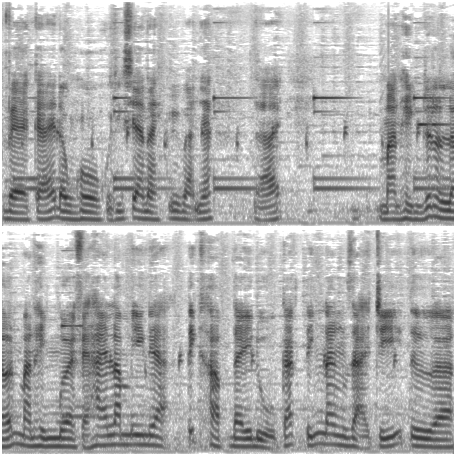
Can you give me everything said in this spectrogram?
về cái đồng hồ của chiếc xe này quý vị bạn nhé. Đấy. Màn hình rất là lớn màn hình 10,25 inch đấy ạ. Tích hợp đầy đủ các tính năng giải trí từ ờ,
